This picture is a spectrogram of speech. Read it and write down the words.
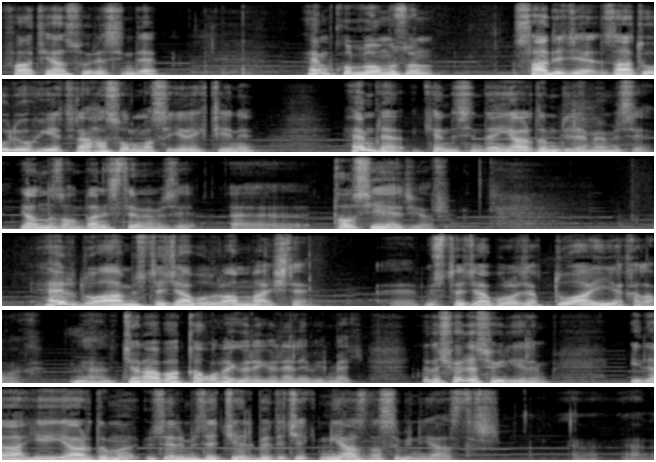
Fatiha suresinde hem kulluğumuzun sadece zat-ı uluhiyetine has olması gerektiğini hem de kendisinden yardım dilememizi, yalnız ondan istememizi e, tavsiye ediyor. Her dua müstecap olur ama işte e, müstecap olacak duayı yakalamak. Yani Cenab-ı Hakk'a ona göre yönelebilmek. Ya da şöyle söyleyelim. ilahi yardımı üzerimize celbedecek niyaz nasıl bir niyazdır? Yani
